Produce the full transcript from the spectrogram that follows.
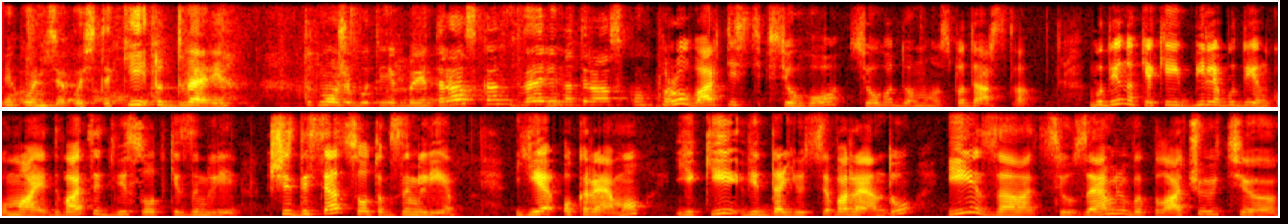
Віконця ось такі. Тут двері. Тут може бути якби є тераска, двері на тераску. Про вартість всього цього домогосподарства. Будинок, який біля будинку має 22 сотки землі, 60 соток землі є окремо, які віддаються в оренду, і за цю землю виплачують е,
